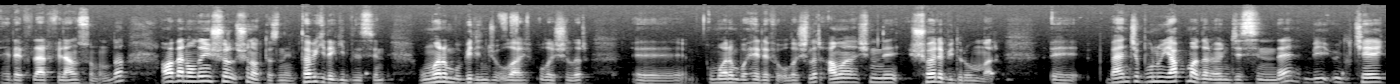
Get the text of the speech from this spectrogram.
hedefler filan sunuldu. Ama ben olayın şu, şu noktasındayım. Tabii ki de gidilsin. Umarım bu bilince ulaş, ulaşılır. Ee, umarım bu hedefe ulaşılır. Ama şimdi şöyle bir durum var. Ee, bence bunu yapmadan öncesinde bir ülkeye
